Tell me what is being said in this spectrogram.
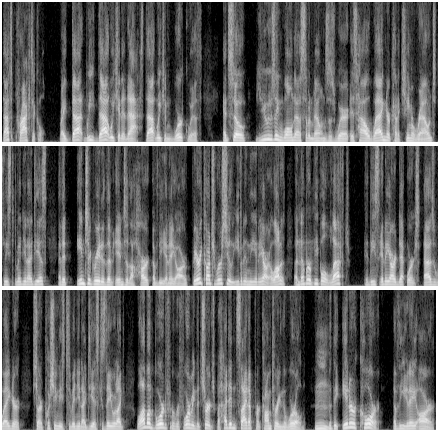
that's practical, right? That we that we can enact, that we can work with, And so using Wallnau Seven Mountains is where is how Wagner kind of came around to these Dominion ideas and it integrated them into the heart of the NAR. Very controversial, even in the NAR. A lot of a number of mm-hmm. people left in these NAR networks as Wagner started pushing these Dominion ideas because they were like, well, I'm on board for reforming the church, but I didn't sign up for conquering the world. Mm. But the inner core of the NAR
